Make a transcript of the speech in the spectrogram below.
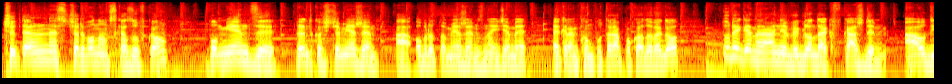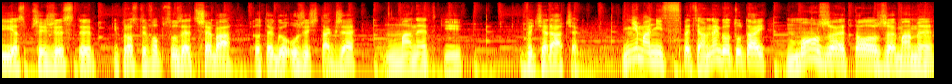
czytelne z czerwoną wskazówką. Pomiędzy prędkościomierzem a obrotomierzem znajdziemy ekran komputera pokładowego, który generalnie wygląda jak w każdym Audi, jest przejrzysty i prosty w obsłudze. Trzeba do tego użyć także manetki wycieraczek. Nie ma nic specjalnego tutaj, może to, że mamy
